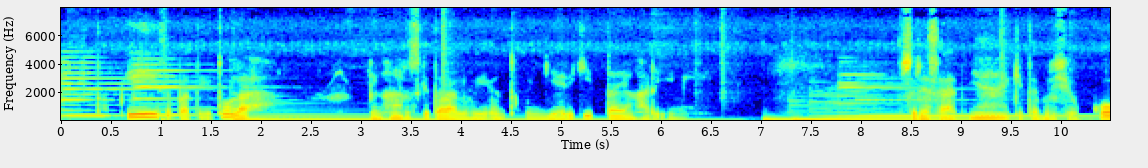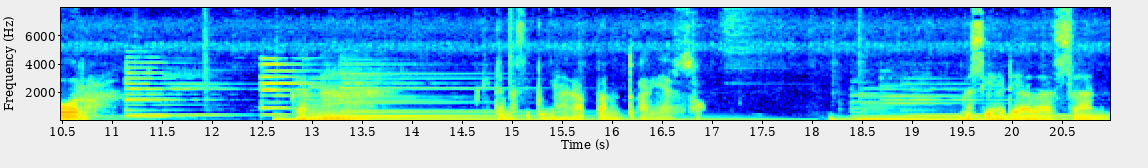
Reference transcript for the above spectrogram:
Tapi seperti itulah yang harus kita lalui untuk menjadi kita yang hari ini. Sudah saatnya kita bersyukur karena kita masih punya harapan untuk hari esok. Masih ada alasan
